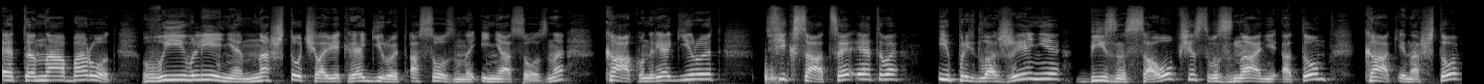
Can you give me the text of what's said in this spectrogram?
это наоборот выявление, на что человек реагирует осознанно и неосознанно, как он реагирует, фиксация этого и предложение бизнес-сообществ знаний о том, как и на что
